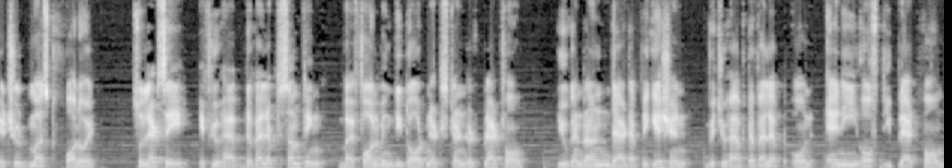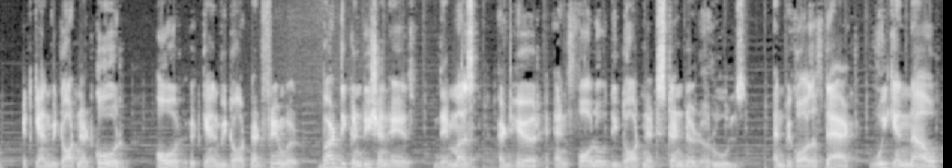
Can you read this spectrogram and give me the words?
it should must follow it. So let's say if you have developed something by following the .NET standard platform, you can run that application which you have developed on any of the platform. It can be .NET Core or it can be .NET Framework. But the condition is they must adhere and follow the .NET standard rules. And because of that, we can now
